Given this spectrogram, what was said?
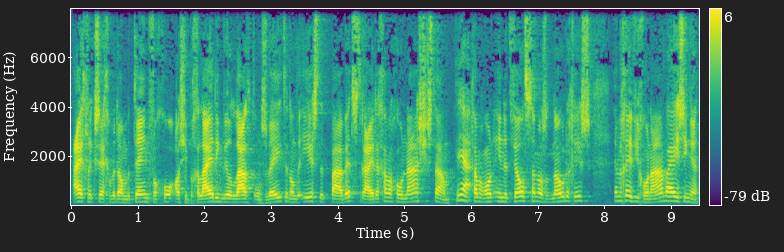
Eigenlijk zeggen we dan meteen van, goh, als je begeleiding wil, laat het ons weten. Dan de eerste paar wedstrijden gaan we gewoon naast je staan. Ja. Gaan we gewoon in het veld staan als het nodig is. En we geven je gewoon aanwijzingen.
